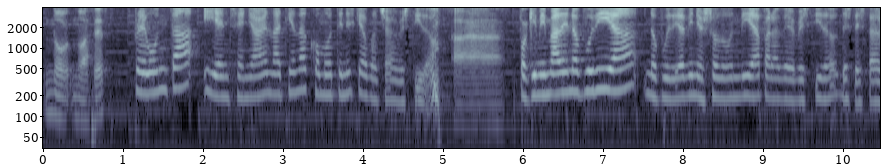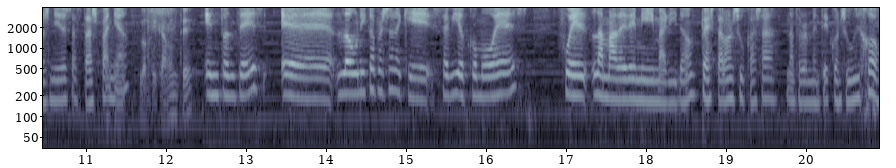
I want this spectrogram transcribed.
no, no hacer? Pregunta y enseñar en la tienda cómo tienes que abrochar el vestido. Ah, Porque mi madre no podía, no podía venir solo un día para ver vestido desde Estados Unidos hasta España. lógicamente. Entonces, eh, la única persona que sabía cómo es fue la madre de mi marido, pero estaba en su casa, naturalmente, con su hijo.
